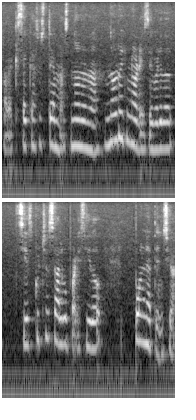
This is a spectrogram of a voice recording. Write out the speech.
para que saque sus temas. No, no, no, no lo ignores, de verdad. Si escuchas algo parecido, ponle atención.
